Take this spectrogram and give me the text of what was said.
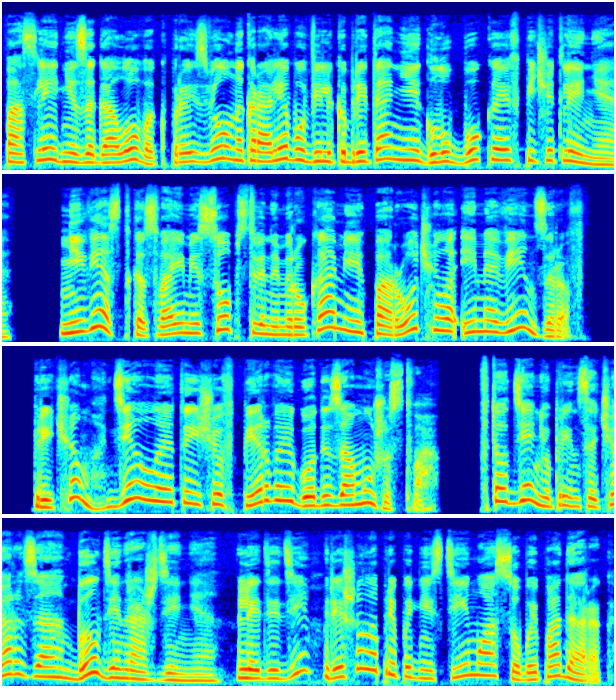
Последний заголовок произвел на королеву Великобритании глубокое впечатление. Невестка своими собственными руками порочила имя Винзоров. Причем делала это еще в первые годы замужества. В тот день у принца Чарльза был день рождения. Леди Ди решила преподнести ему особый подарок.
